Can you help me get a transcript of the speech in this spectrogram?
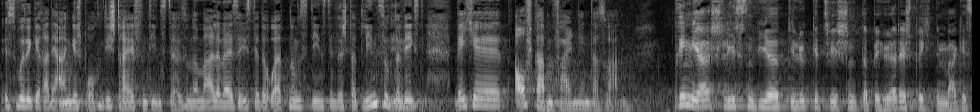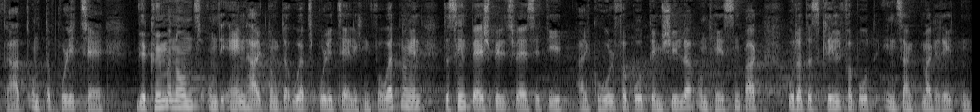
Es wurde gerade angesprochen, die Streifendienste. Also normalerweise ist ja der Ordnungsdienst in der Stadt Linz unterwegs. Welche Aufgaben fallen denn da so an? Primär schließen wir die Lücke zwischen der Behörde, sprich dem Magistrat und der Polizei. Wir kümmern uns um die Einhaltung der ortspolizeilichen Verordnungen. Das sind beispielsweise die Alkoholverbote im Schiller- und Hessenpark oder das Grillverbot in St. Margareten.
